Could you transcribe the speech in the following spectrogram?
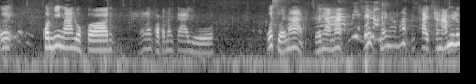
เอ้ยคนวิ่งมาหลบก่อนแล้วเราออกกำลังกายอยู่โอ้สวยมาก สวยงามมากเอ้ยสวยงามมากถ่ายทางน้ำนี่เร็ว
